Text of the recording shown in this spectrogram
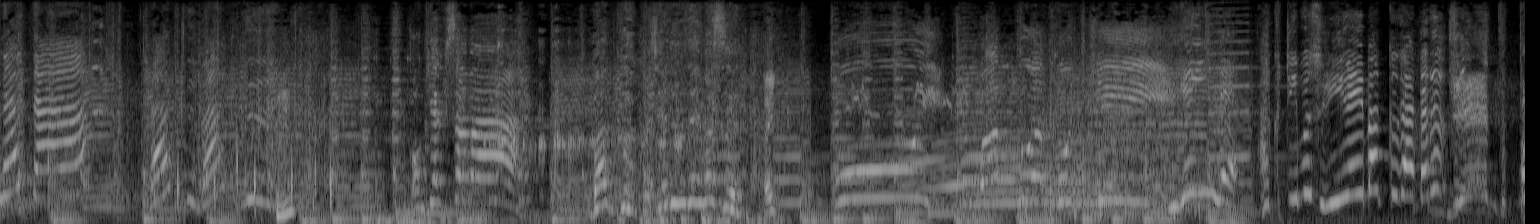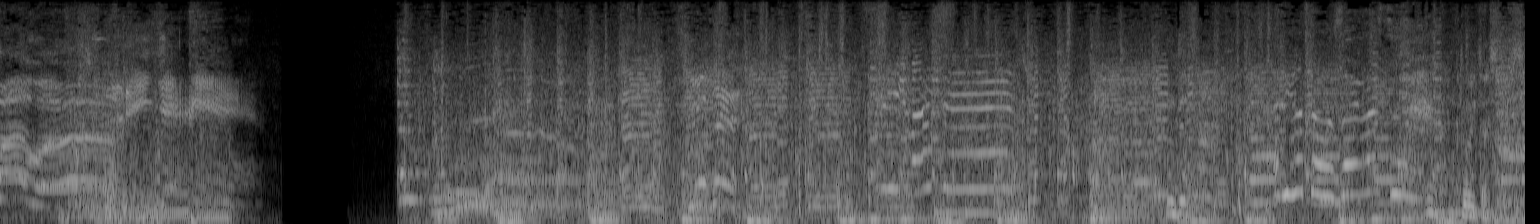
なたバッグバッグお客様。バッグはこちらでございます。はいスリーウェイバッグが当たる。ゲットパワーリゲインすいません。ありがとうございますどういたしまして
